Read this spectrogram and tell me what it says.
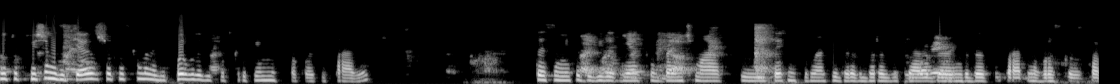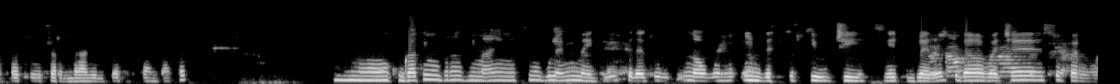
Но тук пишем за тях, защото искаме да ги първо да ги подкрепим на това, което правят. Те самите да видят някакъв бенчмарк и техните знаци да разберат за тях, да им дадат обратна връзка за това, което са разбрали за тях и така нататък. Но когато им обърнат внимание наистина големи медии, където много инвеститорски очи седят и гледат, тогава вече е супер много.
